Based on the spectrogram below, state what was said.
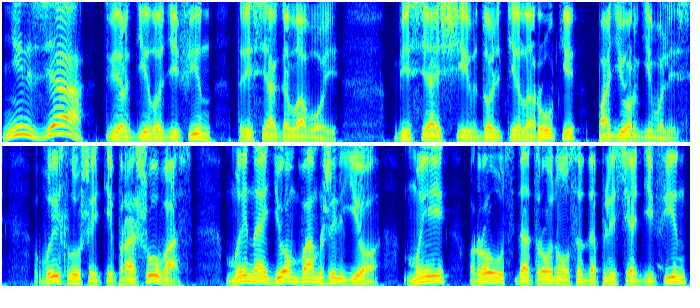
Нельзя!» — твердила Дефин, тряся головой. Висящие вдоль тела руки подергивались. «Выслушайте, прошу вас. Мы найдем вам жилье. Мы...» Роудс дотронулся до плеча Дефин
